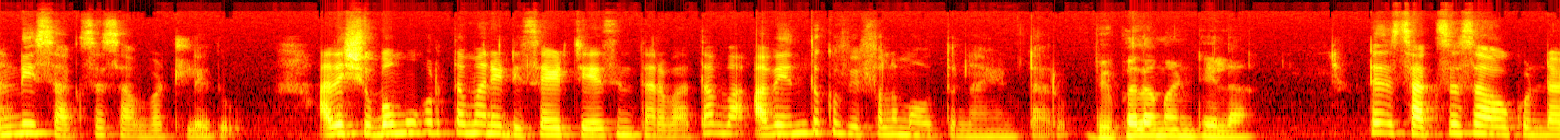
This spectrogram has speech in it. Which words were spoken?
అన్నీ సక్సెస్ అవ్వట్లేదు. అది శుభముహూర్తం అని డిసైడ్ చేసిన తర్వాత అవి ఎందుకు విఫలం అవుతున్నాయి అంటారు విఫలం అంటే ఎలా? అంటే సక్సెస్ అవ్వకుండా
